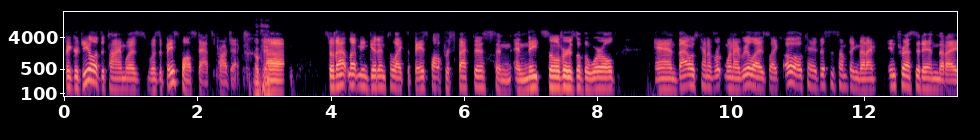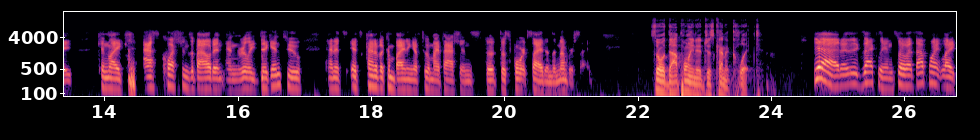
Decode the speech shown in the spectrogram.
bigger deal at the time was was a baseball stats project. Okay. um, so that let me get into like the baseball prospectus and and nate silvers of the world. And that was kind of when i realized like oh okay this is something that i'm interested in that i can like ask questions about and, and really dig into. And it's it's kind of a combining of two of my passions the, the sports side and the number side. So at that point, it just kind of clicked. yeah exactly. And so at that point like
